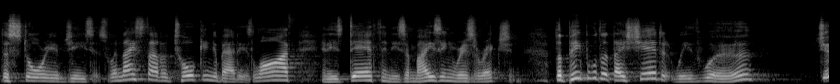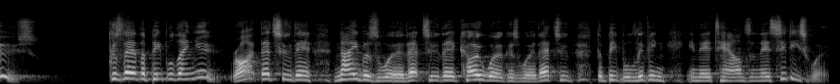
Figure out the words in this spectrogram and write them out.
the story of Jesus, when they started talking about his life and his death and his amazing resurrection, the people that they shared it with were Jews because they're the people they knew, right? That's who their neighbours were, that's who their co workers were, that's who the people living in their towns and their cities were.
